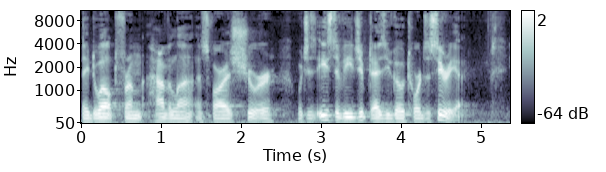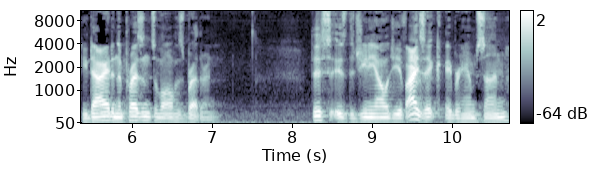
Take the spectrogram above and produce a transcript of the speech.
They dwelt from Havilah as far as Shur, which is east of Egypt as you go towards Assyria. He died in the presence of all his brethren. This is the genealogy of Isaac, Abraham's son.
